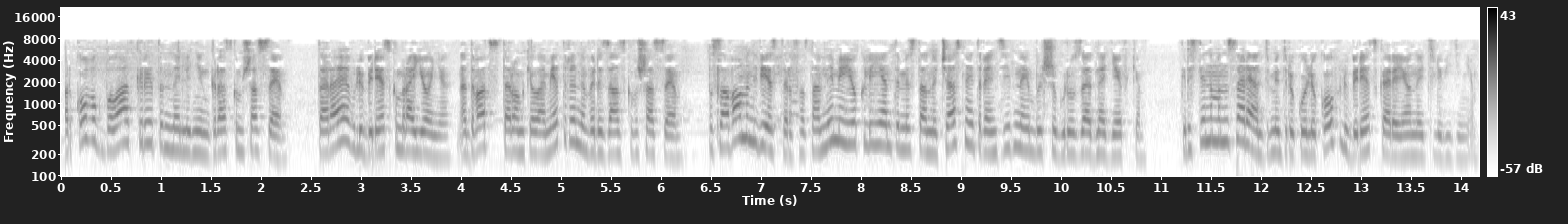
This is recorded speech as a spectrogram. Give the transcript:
Парковок была открыта на Ленинградском шоссе. Вторая в Люберецком районе, на 22-м километре Новорязанского шоссе. По словам инвесторов, основными ее клиентами станут частные транзитные большегрузы однодневки. Кристина Моносарян, Дмитрий Куликов, Люберецкое районное телевидение.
